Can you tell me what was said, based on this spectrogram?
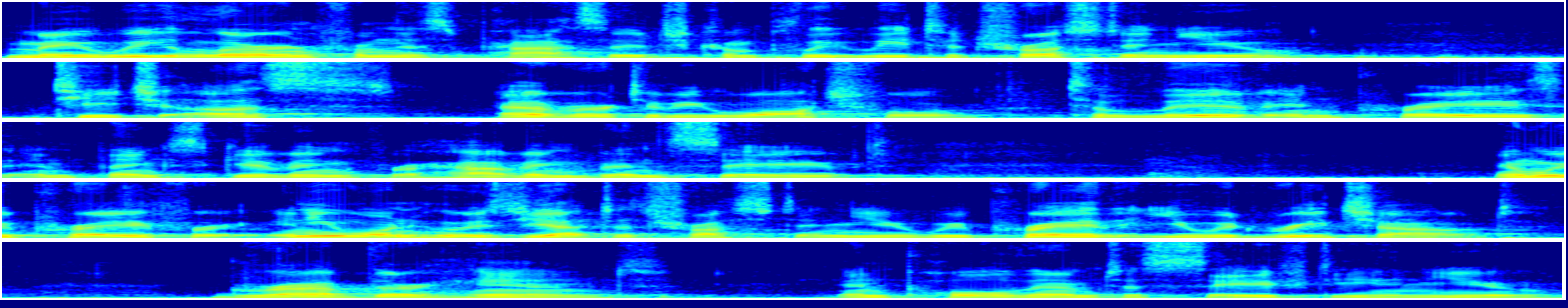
May we learn from this passage completely to trust in you. Teach us ever to be watchful, to live in praise and thanksgiving for having been saved. And we pray for anyone who is yet to trust in you. We pray that you would reach out, grab their hand, and pull them to safety in you.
